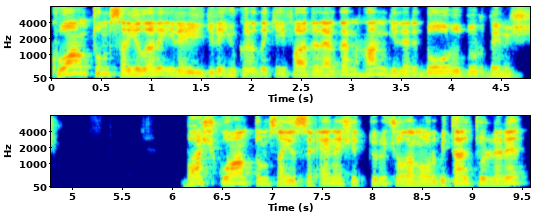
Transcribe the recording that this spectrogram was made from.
Kuantum sayıları ile ilgili yukarıdaki ifadelerden hangileri doğrudur demiş. Baş kuantum sayısı n eşittir 3 olan orbital türleri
